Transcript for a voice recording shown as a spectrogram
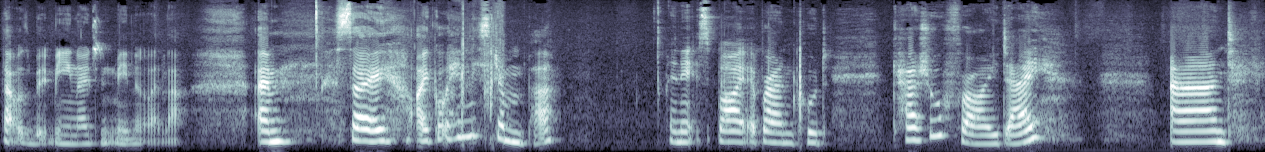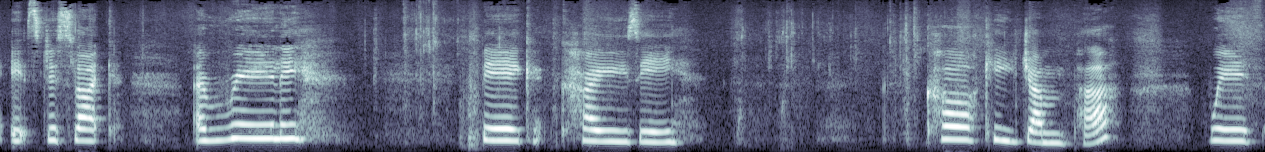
that was a bit mean, I didn't mean it like that. Um, so I got him this jumper and it's by a brand called Casual Friday and it's just like a really big, cosy, khaki jumper with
